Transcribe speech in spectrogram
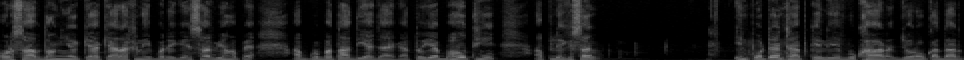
और सावधानियाँ क्या क्या रखनी पड़ेगी, सब यहाँ पे आपको बता दिया जाएगा। तो ये बहुत ही अप्लीकेशन इम्पोर्टेंट है आपके लिए, बुखार जोरों का दर्द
